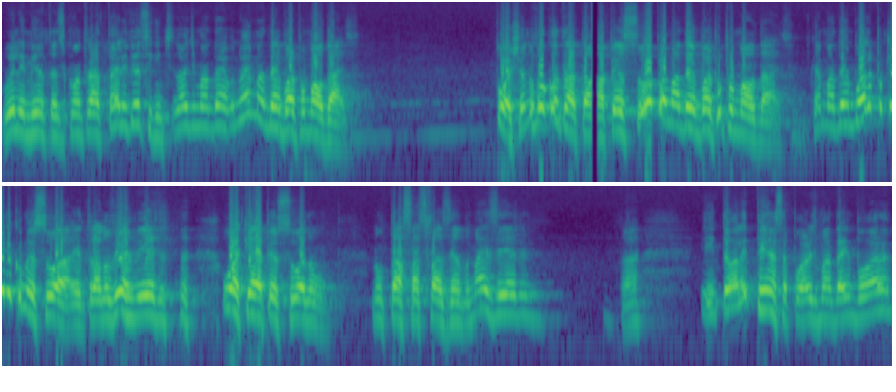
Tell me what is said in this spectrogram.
O elemento antes de contratar, ele vê o seguinte, não é, mandar, não é mandar embora por maldade. Poxa, eu não vou contratar uma pessoa para mandar embora por maldade. Quer mandar embora porque ele começou a entrar no vermelho, ou aquela pessoa não está satisfazendo mais ele. Tá? Então ele pensa, pô, hora de mandar embora,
